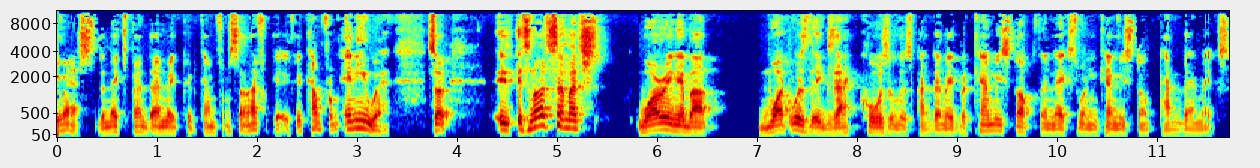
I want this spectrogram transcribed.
US. The next pandemic could come from South Africa. It could come from anywhere. So it, it's not so much worrying about what was the exact cause of this pandemic, but can we stop the next one? Can we stop pandemics?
